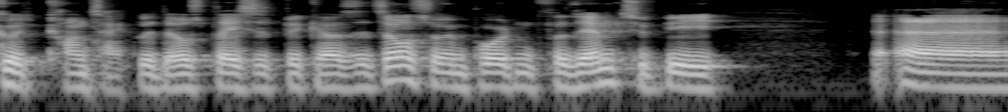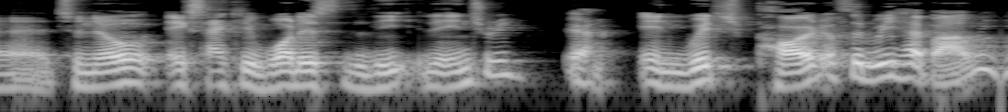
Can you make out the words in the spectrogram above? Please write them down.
good contact with those places because it's also important for them to be uh, to know exactly what is the the injury. Yeah. In which part of the rehab are we?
